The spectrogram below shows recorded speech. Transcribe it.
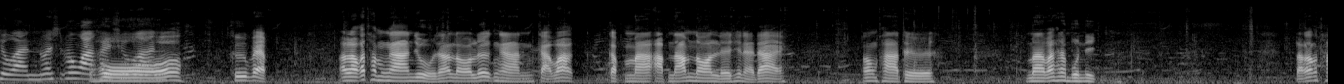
ชวนเมื่อเมื่อวานโอ้ใคโหรชวน คือแบบเราก็ทำงานอยู่นะเราเลิกงานกะว่ากลับมาอาบน้ำนอนเลยที่ไหนได้ ต้องพาเธอ มาวัดทำบุญอีก เราก็ต้องท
